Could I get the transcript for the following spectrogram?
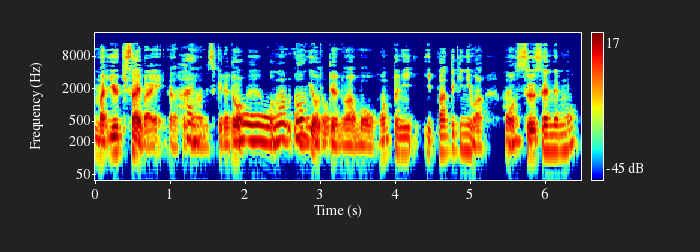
まあ、有機栽培なことなんですけれど、おー。この農業っていうのはもう本当に一般的にはもはい。う数千年も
